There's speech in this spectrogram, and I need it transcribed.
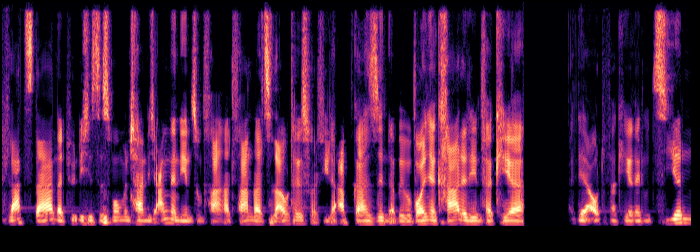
Platz da. Natürlich ist es momentan nicht angenehm zum Fahrradfahren, weil es lauter ist, weil viele Abgase sind. Aber wir wollen ja gerade den Verkehr, den Autoverkehr reduzieren.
